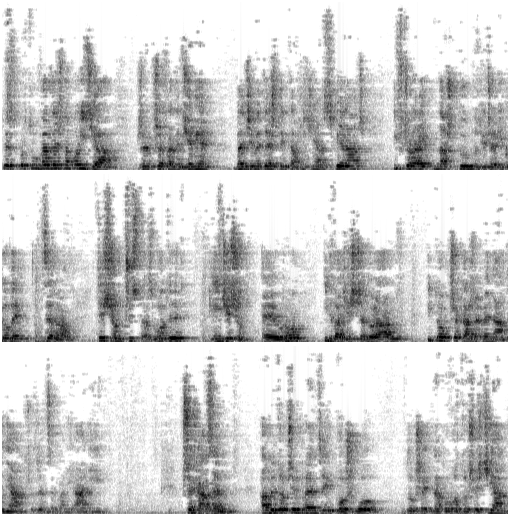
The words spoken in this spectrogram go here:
to jest po prostu wewnętrzna policja, żeby przetrwać w ziemię. Będziemy też tych tam chrześcijan wspierać. I wczoraj nasz turnus wieczornikowy zebrał 1300 zł, 50 euro i 20 dolarów. I to przekażemy na dniach przez ręce pani Ani przekazem, aby to czym prędzej poszło do, na pomoc do chrześcijan.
